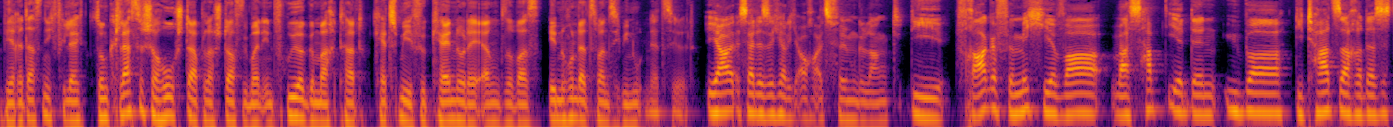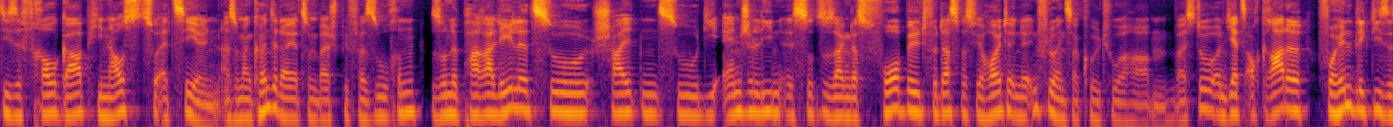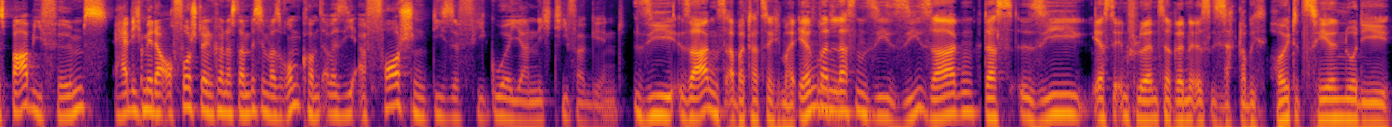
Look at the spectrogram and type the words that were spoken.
wäre das nicht vielleicht so ein klassischer Hochstaplerstoff, wie man ihn früher gemacht hat, Catch Me If You Can oder irgend sowas, in 120 Minuten erzählt? Ja, es hätte sicherlich auch auch als Film gelangt. Die Frage für mich hier war, was habt ihr denn über die Tatsache, dass es diese Frau gab, hinaus zu erzählen? Also man könnte da ja zum Beispiel versuchen, so eine Parallele zu schalten zu die Angeline ist sozusagen das Vorbild für das, was wir heute in der Influencer-Kultur haben, weißt du? Und jetzt auch gerade vor Hinblick dieses Barbie-Films hätte ich mir da auch vorstellen können, dass da ein bisschen was rumkommt, aber sie erforschen diese Figur ja nicht tiefergehend. Sie sagen es aber tatsächlich mal. Irgendwann lassen sie sie sagen, dass sie erste Influencerin ist. Sie sagt, glaube ich, heute zählen nur die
